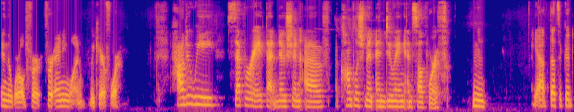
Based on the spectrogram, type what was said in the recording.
in the world for for anyone we care for. How do we separate that notion of accomplishment and doing and self-worth? Mm. Yeah, that's a good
